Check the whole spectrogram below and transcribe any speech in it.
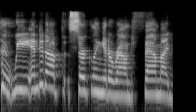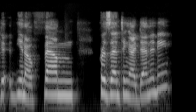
we ended up circling it around femme you know fem presenting identity.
